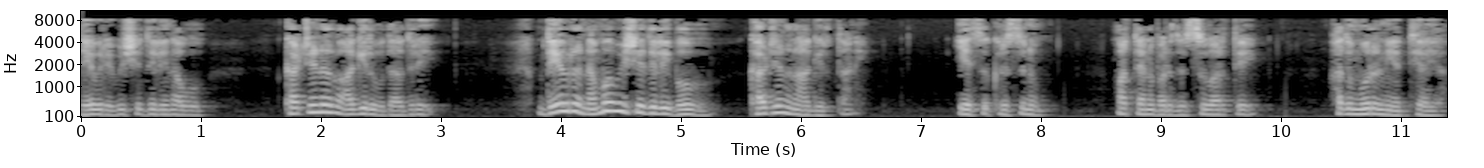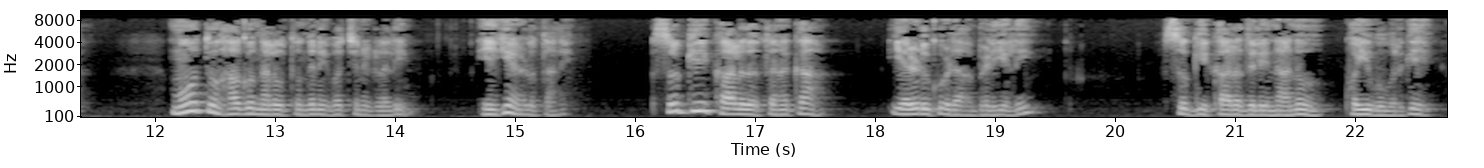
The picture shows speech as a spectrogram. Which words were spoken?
ದೇವರ ವಿಷಯದಲ್ಲಿ ನಾವು ಕಠಿಣರು ಆಗಿರುವುದಾದರೆ, ದೇವರು ನಮ್ಮ ವಿಷಯದಲ್ಲಿ ಬಹು ಕಠಿಣನಾಗಿರುತ್ತಾನೆ. ಯೇಸು ಕ್ರಿಸ್ತನು ಮತ್ತನ್ನು ಬರೆದ ಸುವಾರ್ತೆ ಹದಿಮೂರನೇ ಅಧ್ಯಾಯ ಮೂವತ್ತು ಹಾಗೂ ನಲವತ್ತೊಂದನೇ ವಚನಗಳಲ್ಲಿ ಹೀಗೆ ಹೇಳುತ್ತಾನೆ. ಸುಗ್ಗಿ ಕಾಲದ ತನಕ ಎರಡು ಕೂಡ ಬೆಳೆಯಲಿ. ಸುಗ್ಗಿ ಕಾಲದಲ್ಲಿ ನಾನು ಕೊಯ್ಯುವವರೆಗೆ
